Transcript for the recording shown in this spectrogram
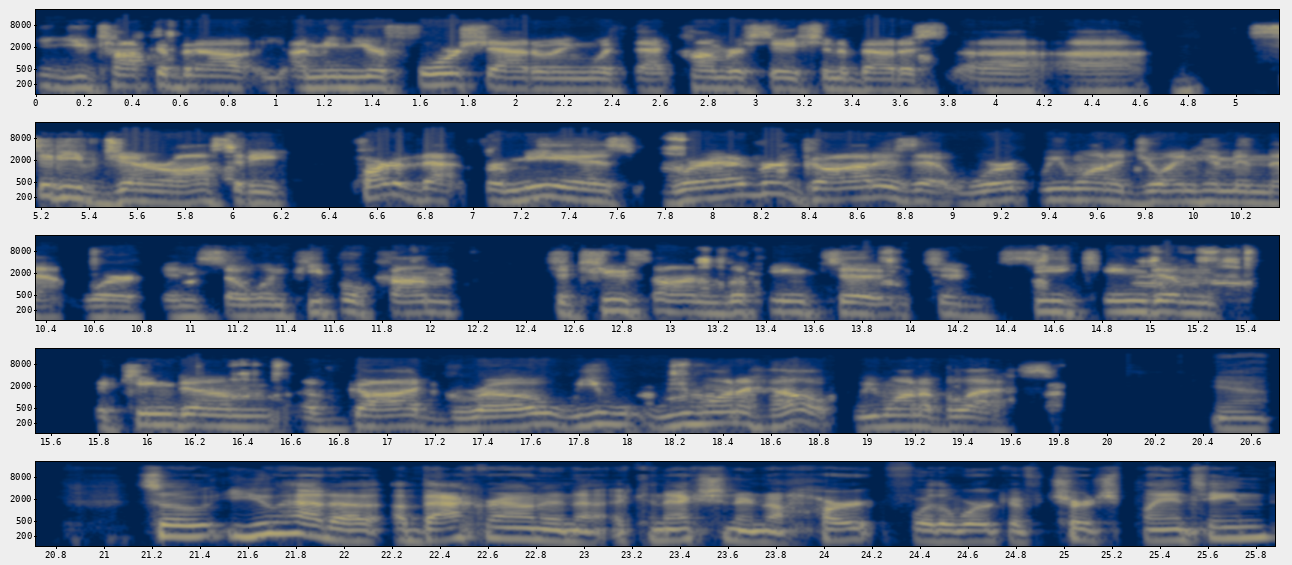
you talk about i mean you're foreshadowing with that conversation about a, uh, a, city of generosity part of that for me is wherever god is at work we want to join him in that work and so when people come to tucson looking to to see kingdom the kingdom of god grow we we want to help we want to bless. Yeah. So you had a, a background and a, a connection and a heart for the work of church planting.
